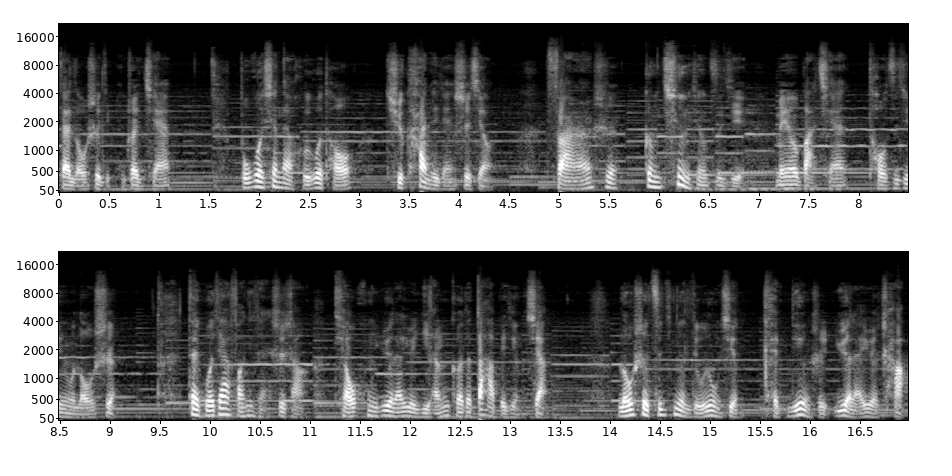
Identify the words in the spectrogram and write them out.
在楼市里面赚钱。不过现在回过头去看这件事情，反而是更庆幸自己没有把钱投资进入楼市。在国家房地产市场调控越来越严格的大背景下，楼市资金的流动性肯定是越来越差。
